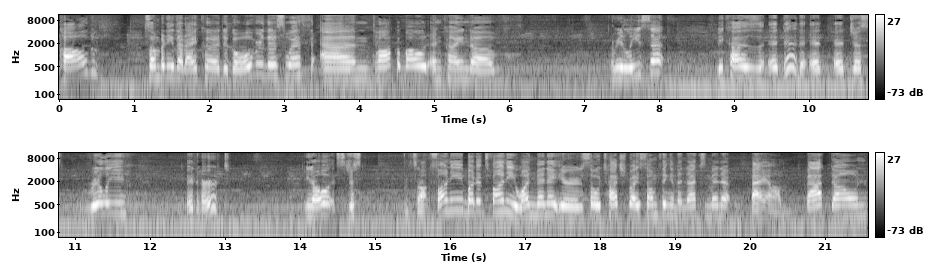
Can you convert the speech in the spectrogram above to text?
called somebody that I could go over this with and talk about and kind of release it because it did. It it just really it hurt. You know, it's just it's not funny, but it's funny. One minute you're so touched by something and the next minute bam, back down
